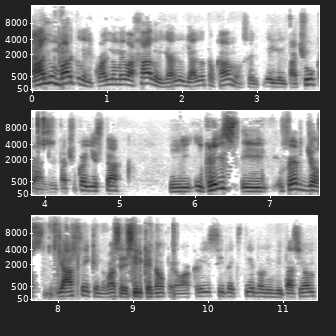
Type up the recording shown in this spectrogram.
Hay un barco del cual no me he bajado, ya lo, ya lo tocamos, el, el, el Pachuca, el Pachuca ahí está. Y, y Chris y Fer, yo ya sé que me vas a decir que no, pero a Chris sí le extiendo la invitación,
